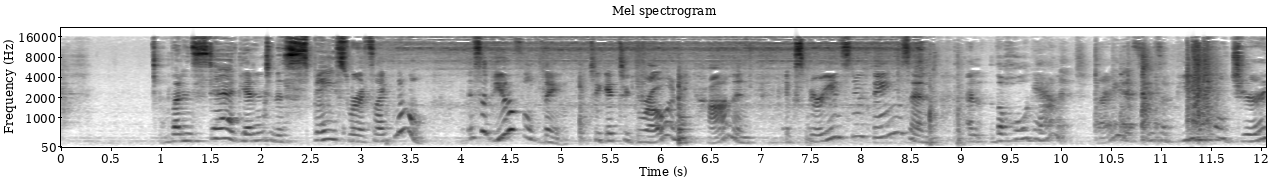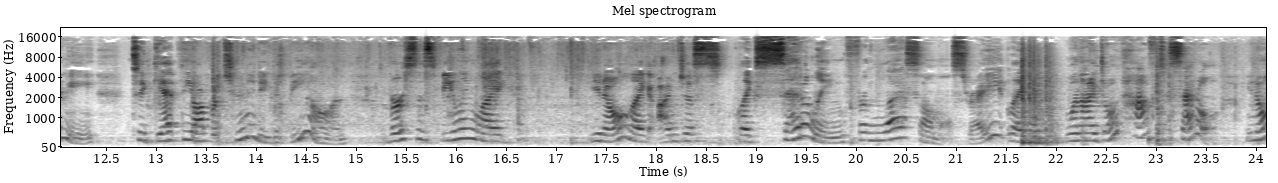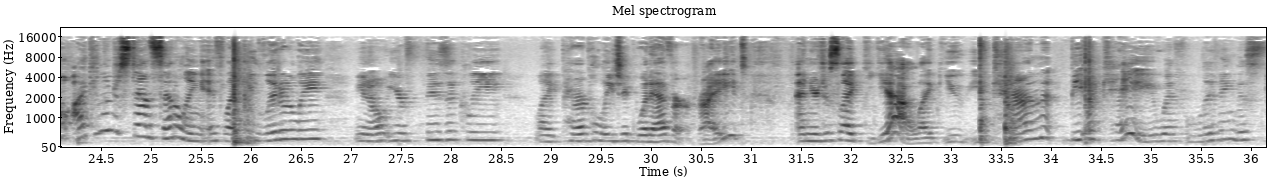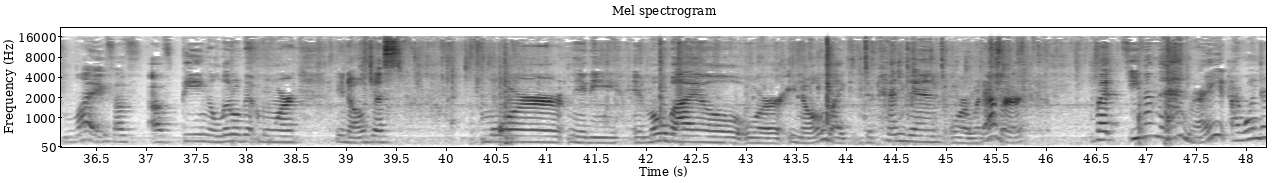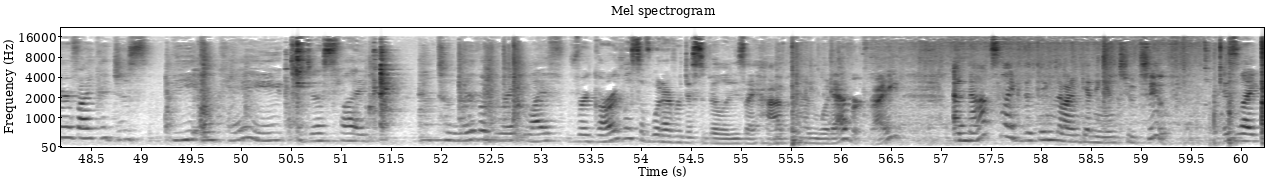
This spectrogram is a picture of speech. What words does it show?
But instead get into this space where it's like, no, it's a beautiful thing to get to grow and become and experience new things and and the whole gamut, right? It's it's a beautiful journey to get the opportunity to be on versus feeling like you know like i'm just like settling for less almost right? Like when i don't have to settle you know i can understand settling if like you literally you know you're physically like paraplegic whatever right? And you're just like yeah like you you can be okay with living this life of of being a little bit more you know just more maybe immobile or you know like dependent or whatever but even then, right? I wonder if I could just be okay to just like to live a great life regardless of whatever disabilities I have and whatever, right? And that's like the thing that I'm getting into too. Is like,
